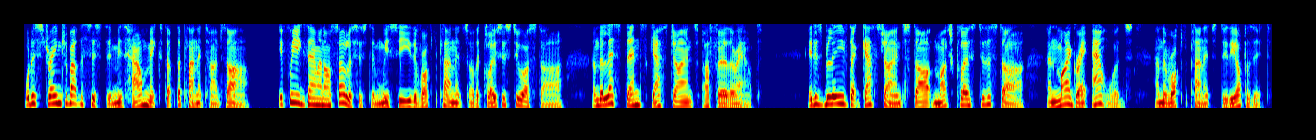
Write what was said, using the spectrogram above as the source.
What is strange about the system is how mixed up the planet types are. If we examine our solar system, we see the rocky planets are the closest to our star, and the less dense gas giants are further out. It is believed that gas giants start much closer to the star and migrate outwards and the rocky planets do the opposite.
